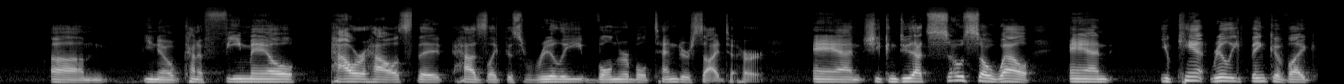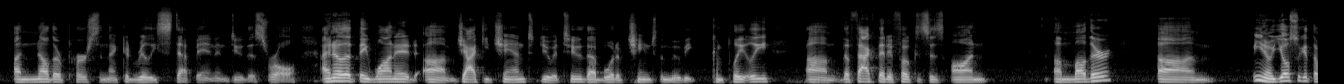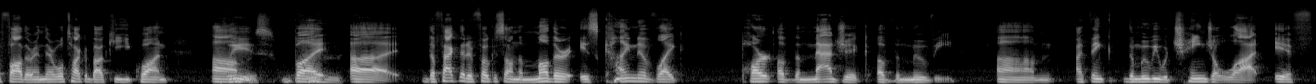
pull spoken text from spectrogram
um, you know, kind of female powerhouse that has like this really vulnerable, tender side to her. And she can do that so, so well. And you can't really think of like another person that could really step in and do this role. I know that they wanted um, Jackie Chan to do it too. That would have changed the movie completely. Um, the fact that it focuses on a mother. Um, you know, you also get the father in there. We'll talk about Ke Quan. Um, Please. But uh, the fact that it focuses on the mother is kind of like part of the magic of the movie. Um, I think the movie would change a lot if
